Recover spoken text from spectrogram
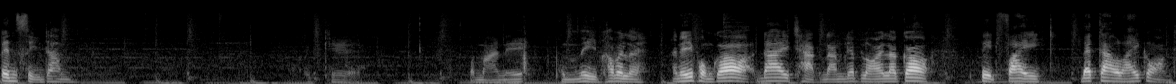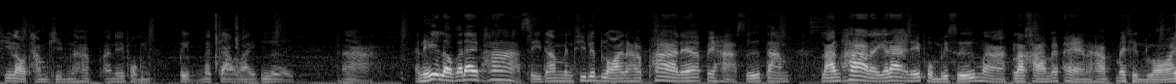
เป็นสีดำโอเค ประมาณนี้ผมหนีบเข้าไปเลย อันนี้ผมก็ได้ฉากดำเรียบร้อย แล้วก็ปิดไฟแบ็กกราวไลท์ก่อนที่เราทำคลิปนะครับ อันนี้ผมปิดแบ็กกราวไลท์ไปเลยอ่าอันนี้เราก็ได้ผ้าสีดำเป็นที่เรียบร้อยนะครับ ผ้าเนี้ยไปหาซื้อตาม ร้านผ้าอะไรก็ได้อันนี้ผมไปซื้อมาราคาไม่แพงนะครับ ไม่ถึงร้อย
